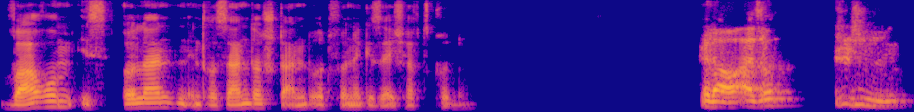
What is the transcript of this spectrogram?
warum ist Irland ein interessanter Standort für eine Gesellschaftsgründung? Genau, also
